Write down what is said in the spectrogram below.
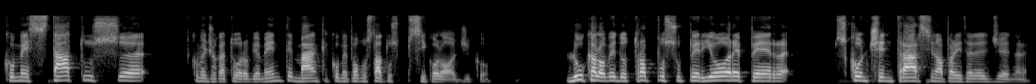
come status, come giocatore ovviamente, ma anche come proprio status psicologico. Luca lo vedo troppo superiore per sconcentrarsi in una partita del genere.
